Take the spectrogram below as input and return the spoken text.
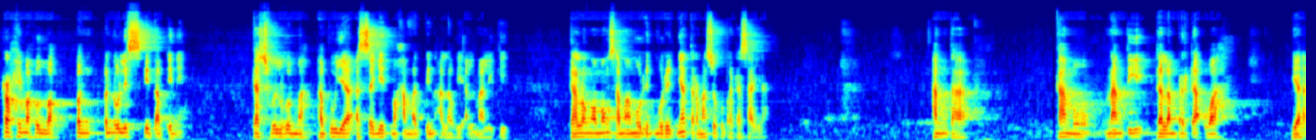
Rahimahullah, penulis kitab ini. Kasful Ghummah, Abuya As-Sayyid Muhammad bin Alawi Al-Maliki. Kalau ngomong sama murid-muridnya termasuk kepada saya anta kamu nanti dalam berdakwah ya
